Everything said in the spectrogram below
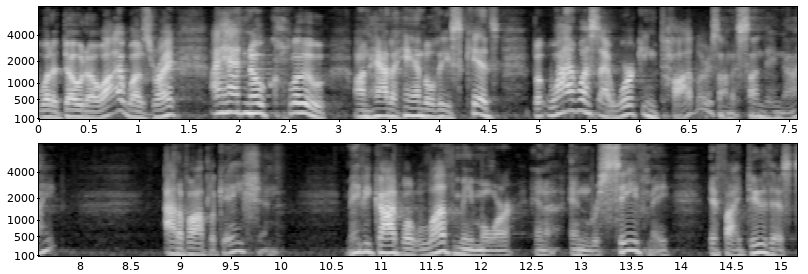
what a dodo I was, right? I had no clue on how to handle these kids. But why was I working toddlers on a Sunday night? Out of obligation. Maybe God will love me more and, uh, and receive me if I do this.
